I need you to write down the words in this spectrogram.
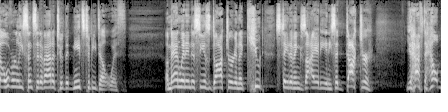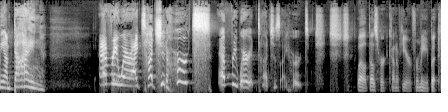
overly sensitive attitude that needs to be dealt with. A man went in to see his doctor in an acute state of anxiety and he said, doctor, you have to help me. I'm dying. Everywhere I touch, it hurts. Everywhere it touches, I hurt. Well, it does hurt kind of here for me, but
